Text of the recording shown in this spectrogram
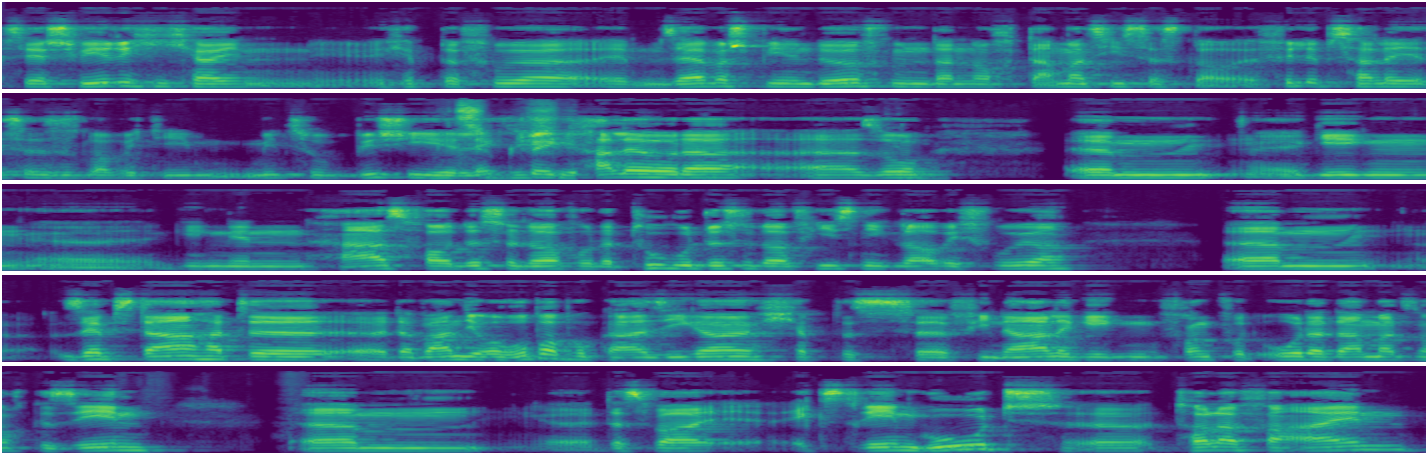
sehr schwierig. Ich, ich habe da früher ähm, selber spielen dürfen. Dann noch, damals hieß das glaub, Philips Halle, jetzt ist es, glaube ich, die Mitsubishi, Mitsubishi, Electric Halle oder äh, so. Ähm, äh, gegen, äh, gegen den HSV Düsseldorf oder Turbo Düsseldorf hießen die, glaube ich, früher. Ähm, selbst da hatte, äh, da waren die Europapokalsieger. Ich habe das äh, Finale gegen Frankfurt Oder damals noch gesehen. Ähm, äh, das war extrem gut, äh, toller Verein,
